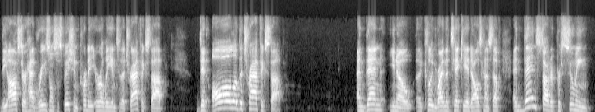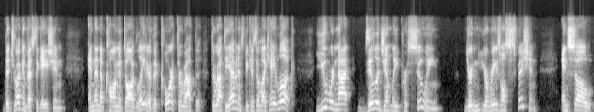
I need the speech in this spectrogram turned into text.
the officer had reasonable suspicion pretty early into the traffic stop, did all of the traffic stop, and then you know including writing the ticket and all this kind of stuff and then started pursuing the drug investigation and end up calling a dog later. The court threw out the throughout the evidence because they're like hey look you were not diligently pursuing your your reasonable suspicion. And so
